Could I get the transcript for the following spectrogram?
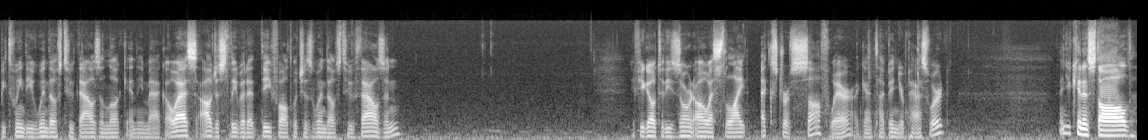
between the Windows 2000 look and the Mac OS. I'll just leave it at default, which is Windows 2000. If you go to the Zorin OS Lite Extra software, again type in your password, and you can install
